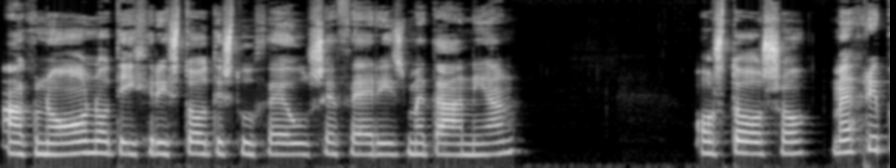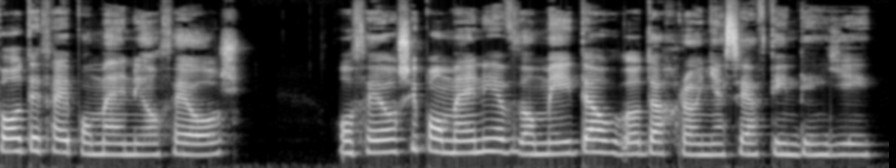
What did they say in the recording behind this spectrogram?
αγνοών ότι η Χριστότης του Θεού σε φέρεις εις μετάνοιαν». Ωστόσο, μέχρι πότε θα υπομένει ο Θεός; Ο Θεός υπομένει 70-80 χρόνια σε αυτήν την γη.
